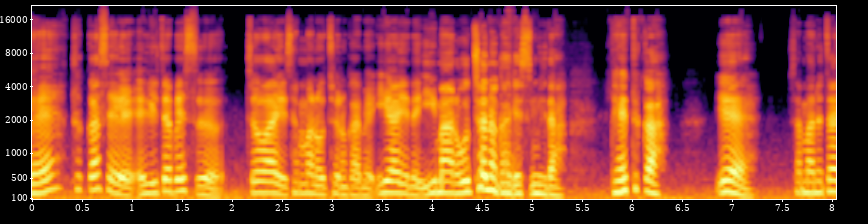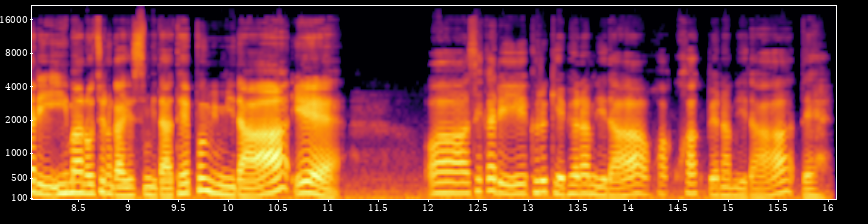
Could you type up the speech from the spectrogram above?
예 특가세 엘리자베스 저 아이 35,000원 가면 이 아이는 25,000원 가겠습니다. 대특가 예 3만원짜리 25,000원 가겠습니다. 대품입니다. 예. 와 색깔이 그렇게 변합니다. 확확 변합니다. 네.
